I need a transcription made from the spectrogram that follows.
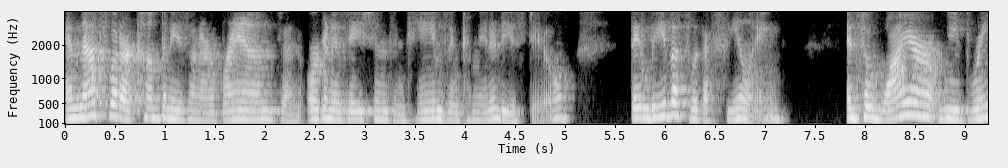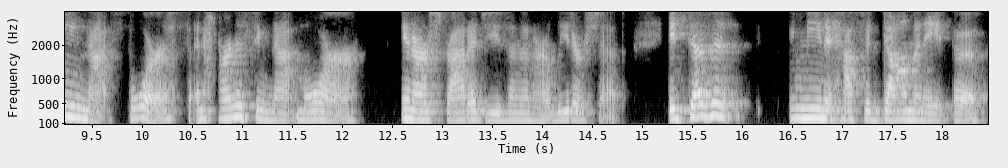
And that's what our companies and our brands and organizations and teams and communities do. They leave us with a feeling and so, why aren't we bringing that forth and harnessing that more in our strategies and in our leadership? It doesn't mean it has to dominate the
